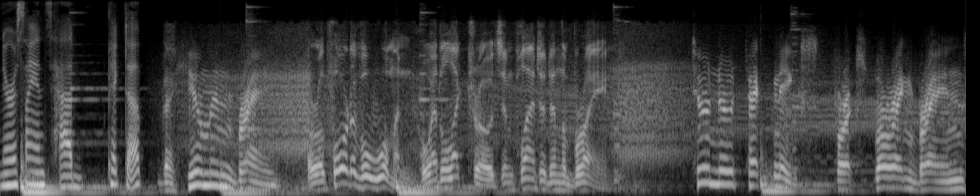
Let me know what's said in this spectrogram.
neuroscience had picked up. The human brain. A report of a woman who had electrodes implanted in the brain. Two new techniques for exploring brains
